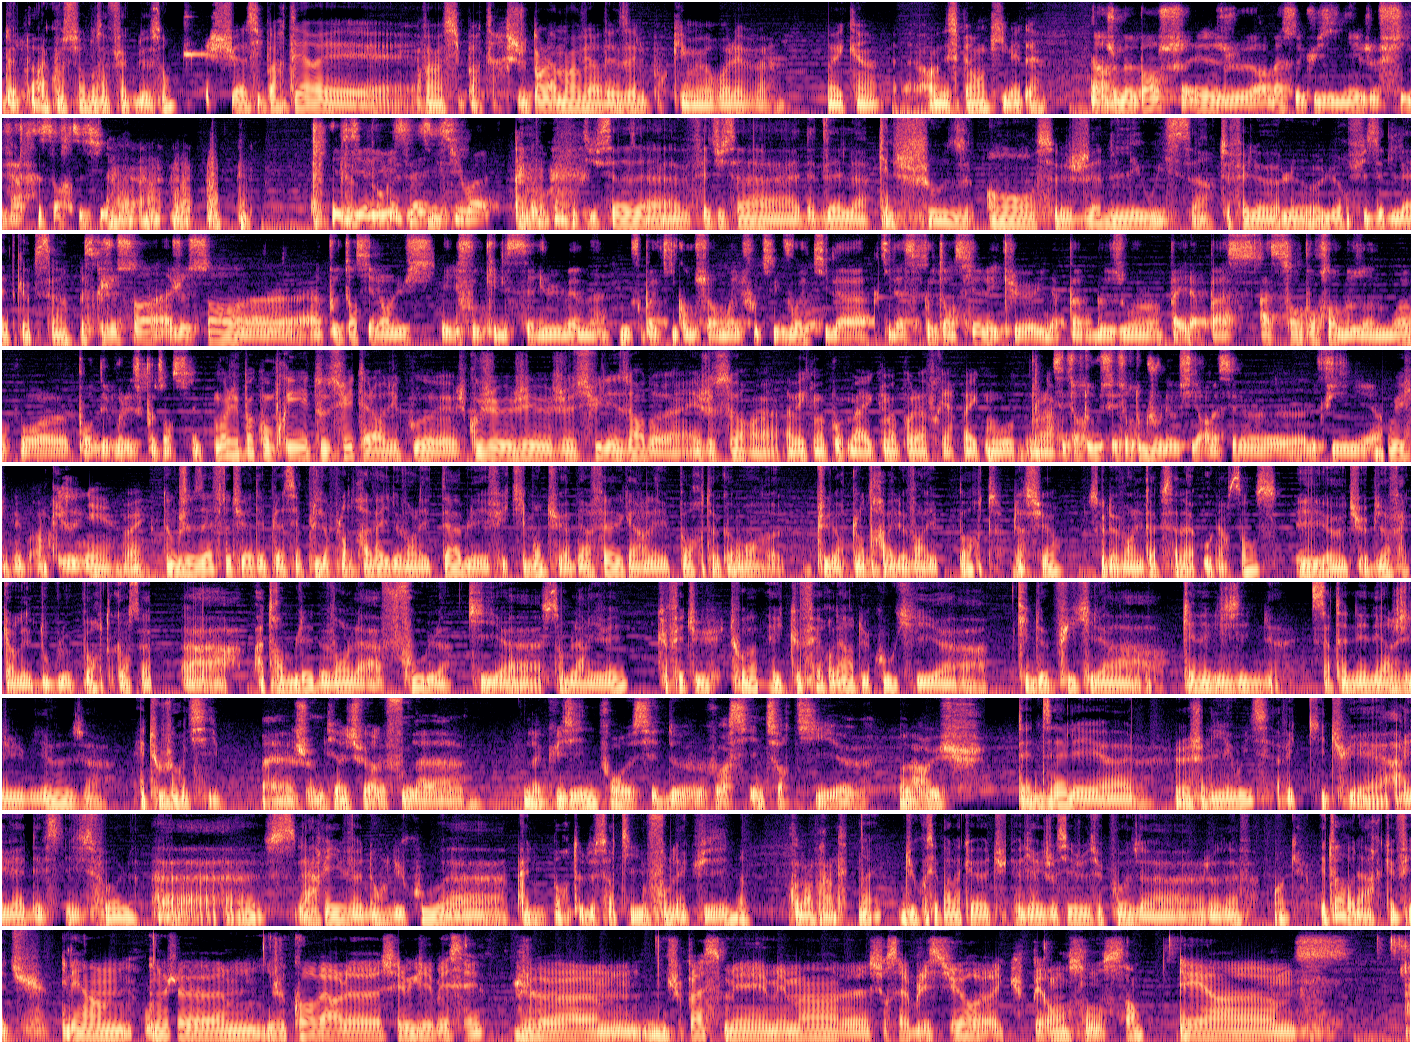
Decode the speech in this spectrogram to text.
d'être inconscient dans sa flaque de sang. Je suis assis par terre et. Enfin, assis par terre. Je tends la main vers Denzel pour qu'il me relève avec un... en espérant qu'il m'aide. Alors je me penche et je ramasse le cuisinier et je file vers la sortie. et je dis à Lewis, vas-y, suis-moi. Pourquoi fais-tu ça, euh, fais-tu ça euh, Denzel Quelle chose en ce jeune Lewis te fait le, le- lui refuser de l'aide comme ça Parce que je sens, je sens un, un potentiel en lui. Et il faut qu'il cède lui-même. Il ne faut pas qu'il compte sur moi. Il faut qu'il voit qu'il a, qu'il a ce potentiel et qu'il n'a pas besoin, enfin, il n'a pas à 100% besoin de moi pour, euh, pour dévoiler ce potentiel. Moi, j'ai pas compris tout de suite, alors du coup, euh, du coup je, je, je suis les ordres et je sors euh, avec ma, peau- avec ma poêle à frire, avec mon. Voilà. C'est surtout, c'est surtout que je voulais aussi ramasser le, le cuisinier. hein. Oui, un prisonnier. Ouais. Donc Joseph, toi tu as déplacé plusieurs plans de travail devant les tables et effectivement tu as bien fait car les portes comment euh, plusieurs plans de travail devant les portes bien sûr parce que devant les tables ça n'a aucun sens et euh, tu as bien fait car les doubles portes commencent à, à trembler devant la foule qui euh, semble arriver. Que fais-tu toi? Et que fait Renard du coup qui euh, qui depuis qu'il a canalisé une certaine énergie lumineuse est toujours ici? Bah, je me dirige vers le fond de la, cuisine pour essayer de voir s'il y a une sortie euh, dans la rue. Denzel et euh, le jeune Lewis, avec qui tu es arrivé à Destiny's Fall, euh, arrivent donc du coup euh, à une porte de sortie au fond de la cuisine. Qu'on emprunte. Ouais. Du coup, c'est par là que tu te diriges aussi, je suppose, euh, Joseph. Ok. Et toi, Renard, que fais-tu? Eh bien, moi, je, je cours vers le, celui que j'ai blessé. Je, euh, je passe mes, mes mains euh, sur sa blessure, récupérant son sang. Et euh,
